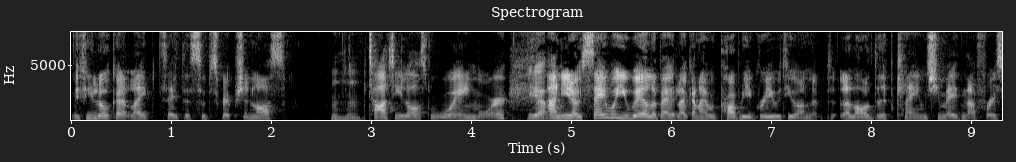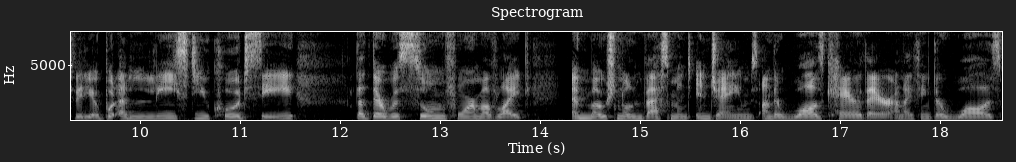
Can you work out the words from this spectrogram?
if you look at like say the subscription loss mm-hmm. Tati lost way more. Yeah. And you know, say what you will about like, and I would probably agree with you on a lot of the claims she made in that first video, but at least you could see that there was some form of like emotional investment in James and there was care there. And I think there was,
